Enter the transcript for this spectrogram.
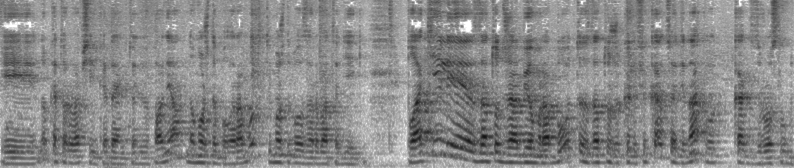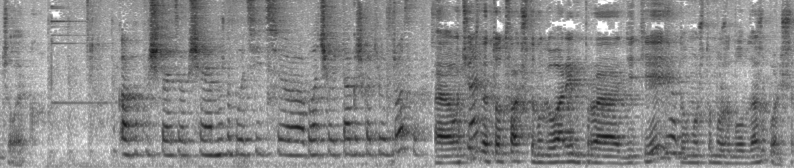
и, ну, который вообще никогда никто не выполнял, но можно было работать и можно было зарабатывать деньги. Платили за тот же объем работы, за ту же квалификацию одинаково, как взрослому человеку. А как вы считаете вообще, нужно платить, э, оплачивать так же, как и у взрослых? Э, учитывая да? тот факт, что мы говорим про детей, я думаю, что можно было бы даже больше.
